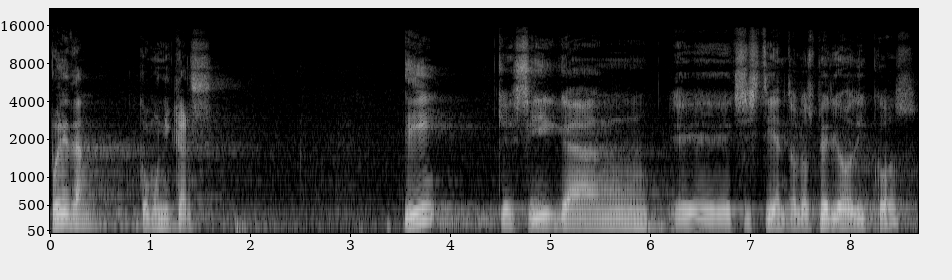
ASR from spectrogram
puedan comunicarse y que sigan eh, existiendo los periódicos,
